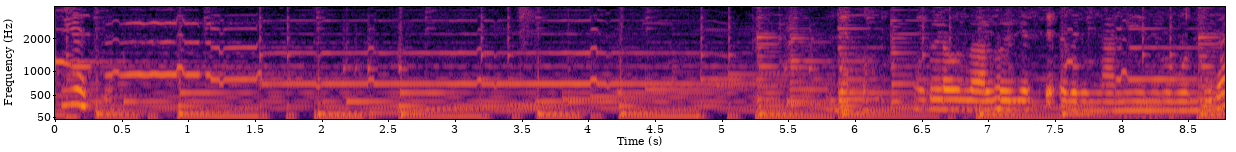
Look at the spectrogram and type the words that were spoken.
ঠিক আছে? এগুলোও লাল হয়ে গেছে, এবারে নামিয়ে নেব বন্ধুরা।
